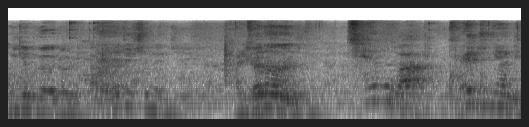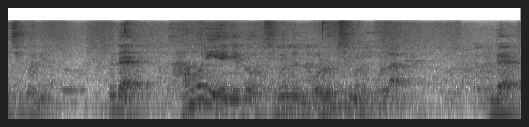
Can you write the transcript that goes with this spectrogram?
동기부여를 따로 해주시는지 저는 최고가 제일 중요한 게 직원이에요. 근데 아무리 얘기해도 직원들은 모르는 친구는 몰라요. 근데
